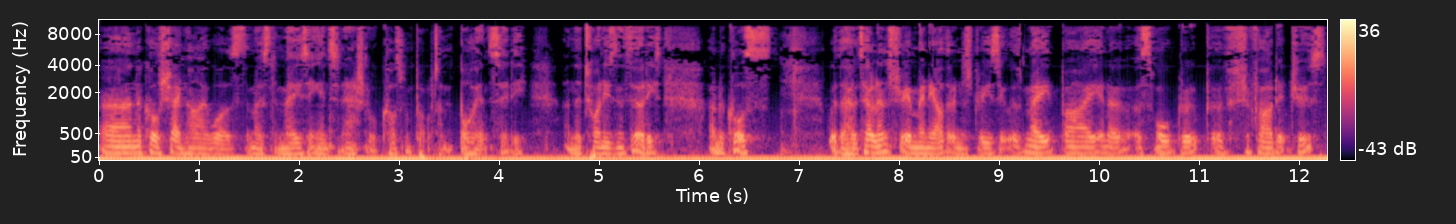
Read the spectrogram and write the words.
Uh, and of course, Shanghai was the most amazing international cosmopolitan buoyant city in the 20s and 30s. And of course, with the hotel industry and many other industries, it was made by, you know, a small group of Sephardic Jews.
